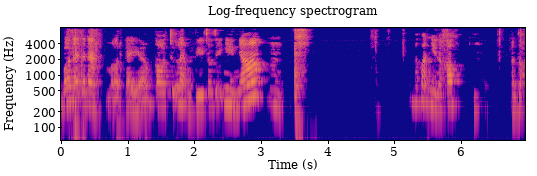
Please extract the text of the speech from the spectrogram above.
Bớt lại xem nào. Bớt cái ờ, co chữ lại một tí cho dễ nhìn nhá. Ừ. các bạn nhìn được không? Ừ. rồi.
